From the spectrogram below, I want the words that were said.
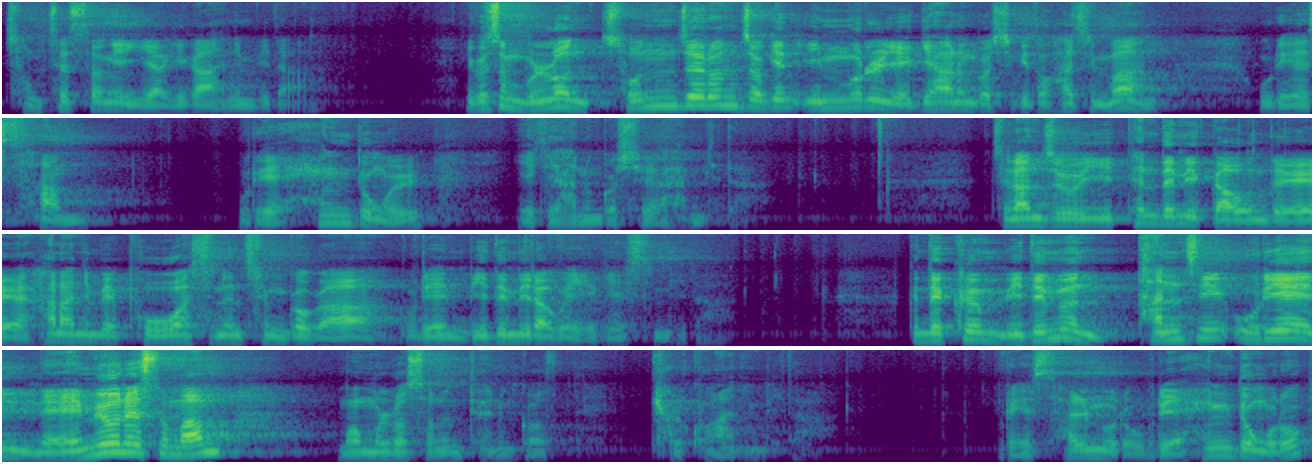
정체성의 이야기가 아닙니다. 이것은 물론 존재론적인 인물을 얘기하는 것이기도 하지만 우리의 삶, 우리의 행동을 얘기하는 것이어야 합니다. 지난주 이 팬데믹 가운데 하나님의 보호하시는 증거가 우리의 믿음이라고 얘기했습니다. 근데 그 믿음은 단지 우리의 내면에서만 머물러서는 되는 것 결코 아닙니다. 우리의 삶으로, 우리의 행동으로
